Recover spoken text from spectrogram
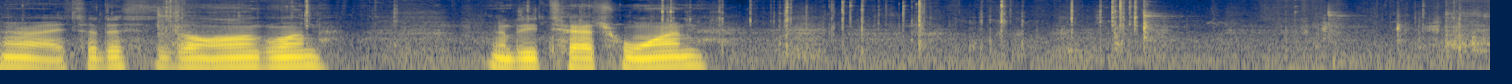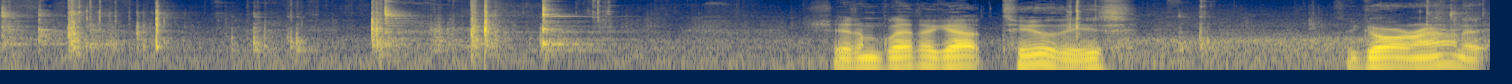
All right, so this is a long one. Gonna detach one. Shit, I'm glad I got two of these to go around it.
